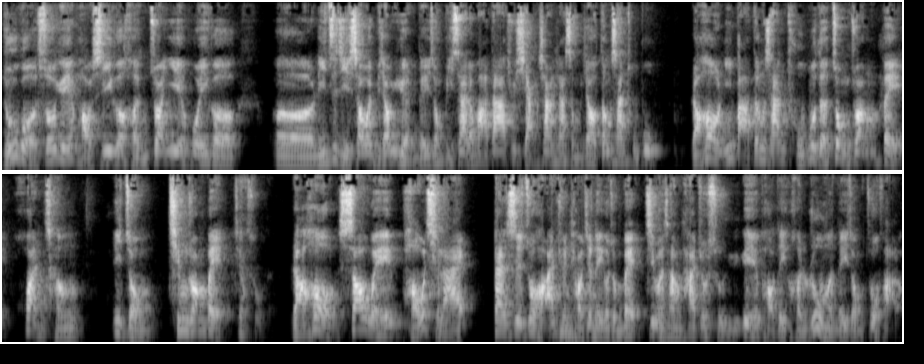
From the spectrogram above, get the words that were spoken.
如果说越野跑是一个很专业或一个呃离自己稍微比较远的一种比赛的话，大家去想象一下什么叫登山徒步，然后你把登山徒步的重装备换成一种轻装备，竞速的，然后稍微跑起来，但是做好安全条件的一个准备，基本上它就属于越野跑的一个很入门的一种做法了。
